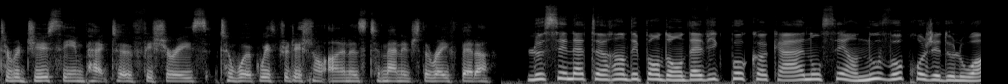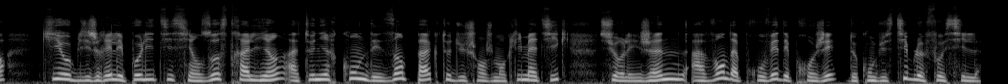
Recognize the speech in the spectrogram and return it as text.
to reduce the impact of fisheries, to work with traditional owners to manage the reef better. Le sénateur indépendant David Pocock a annoncé un nouveau projet de loi qui obligerait les politiciens australiens à tenir compte des impacts du changement climatique sur les jeunes avant d'approuver des projets de combustibles fossiles.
